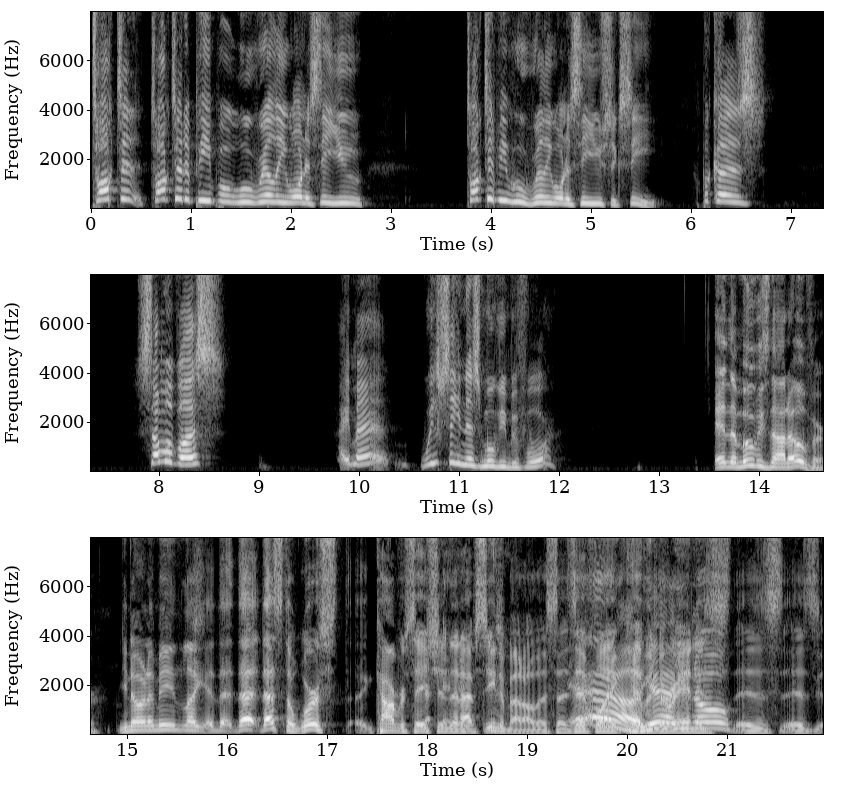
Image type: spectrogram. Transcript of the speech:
talk to talk to the people who really want to see you talk to the people who really want to see you succeed. Because some of us, hey man, we've seen this movie before. and the movie's not over. You know what I mean? Like that, that that's the worst conversation that I've seen about all this. As if like Kevin yeah, you Durant know- is is is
